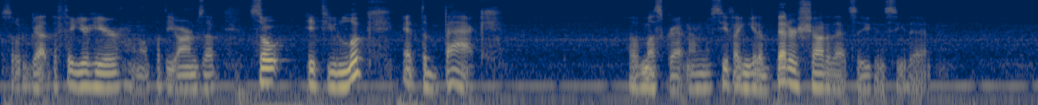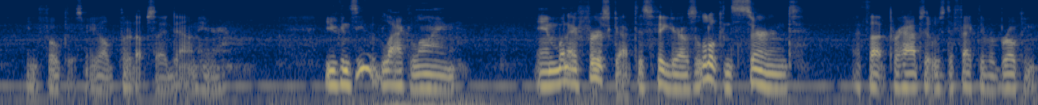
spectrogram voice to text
So we've got the figure here, and I'll put the arms up. So if you look at the back of Muskrat, and I'm going to see if I can get a better shot of that so you can see that in focus. Maybe I'll put it upside down here. You can see the black line. And when I first got this figure, I was a little concerned. I thought perhaps it was defective or broken.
